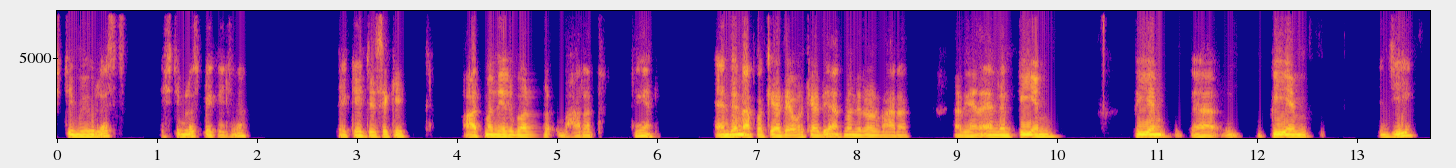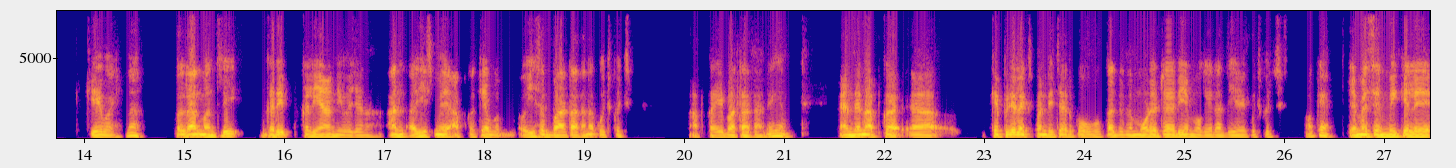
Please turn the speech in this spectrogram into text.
stimulus stimulus package ना पैकेज जैसे कि आत्मनिर्भर भारत, ठीक है? एंड देन आपका क्या दिया? और क्या दिया? Atmanirbhar Bharat Abhiyan. And then PM PM PM G K Y ना? प्रधानमंत्री गरीब कल्याण योजना। इसमें आपका क्या, ये सब बांटा था ना कुछ कुछ आपका ये बांटा था, ठीक है? एंड देन आपका कैपिटल एक्सपेंडिचर को कर देना मोरेटोरियम वगैरह दिया है कुछ कुछ ओके एमएसएमई के लिए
